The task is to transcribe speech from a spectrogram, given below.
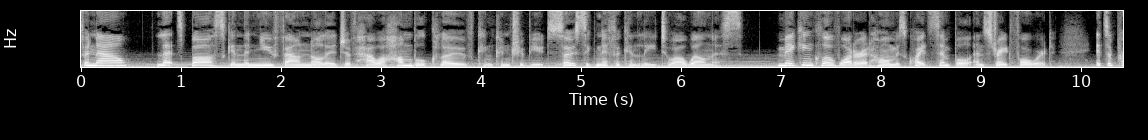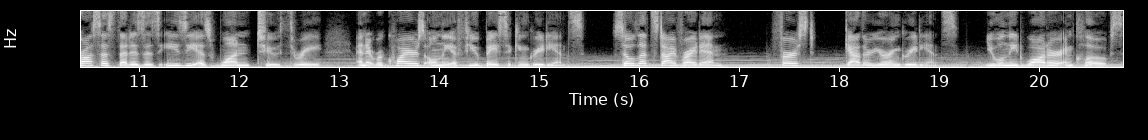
For now, let's bask in the newfound knowledge of how a humble clove can contribute so significantly to our wellness. Making clove water at home is quite simple and straightforward. It's a process that is as easy as one, two, three, and it requires only a few basic ingredients. So let's dive right in. First, gather your ingredients. You will need water and cloves.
